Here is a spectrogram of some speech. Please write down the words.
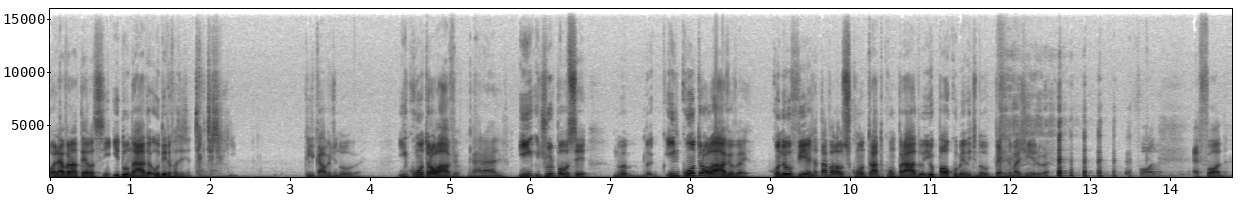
Olhava na tela assim, e do nada o dedo fazia assim. tchac, tchac, clicava de novo, velho. Incontrolável. Caralho. E, juro pra você, numa- incontrolável, velho. Quando eu via, já tava lá os contratos comprados e o pau comendo de novo, perdendo mais dinheiro, velho. foda. É foda.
